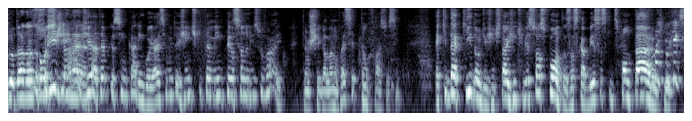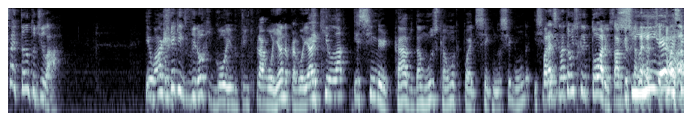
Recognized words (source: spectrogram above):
do- da, da sua origem, né? é, Até porque, assim, cara, em Goiás tem muita gente que também pensando nisso vai. Então chega lá, não vai ser tão fácil assim. É que daqui de onde a gente está, a gente vê só as pontas, as cabeças que despontaram. Mas que- por que, que sai tanto de lá? Eu acho Por que, que virou que Goi... tem que ir pra Goiânia, pra Goiás? é que lá, esse mercado da música, uma que pode de segunda a segunda. E se Parece que lá tem um escritório, sabe? Sim, é, mas, tem-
